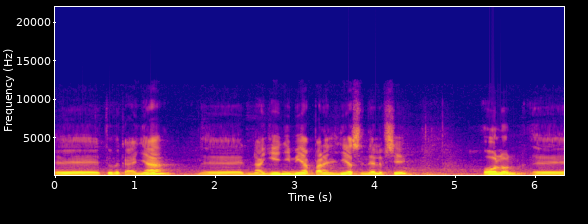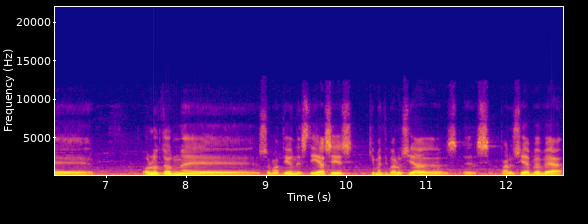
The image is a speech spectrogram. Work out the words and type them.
ε, του 19 ε, να γίνει μια πανελλήνια συνέλευση όλων, ε, όλων των ε, σωματείων εστίασης και με την παρουσία, ε, παρουσία βέβαια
